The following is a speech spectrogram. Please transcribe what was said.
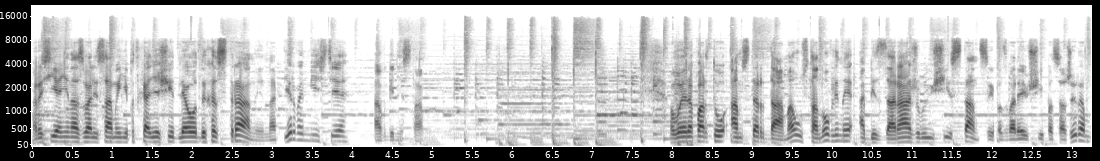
Россияне назвали самые неподходящие для отдыха страны. На первом месте Афганистан. В аэропорту Амстердама установлены обеззараживающие станции, позволяющие пассажирам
